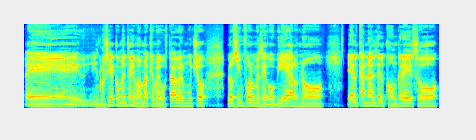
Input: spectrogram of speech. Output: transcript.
eh, inclusive comenta mi mamá que me gustaba ver mucho los informes de gobierno, el canal del Congreso,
